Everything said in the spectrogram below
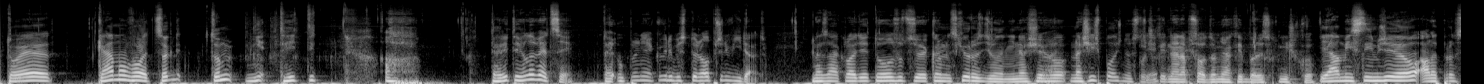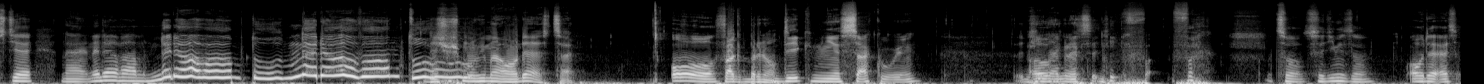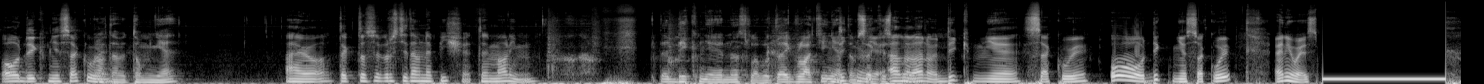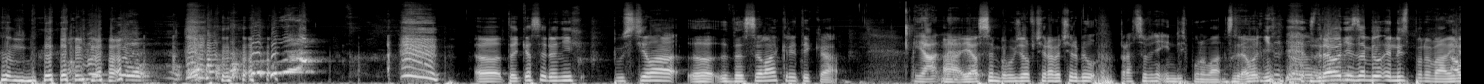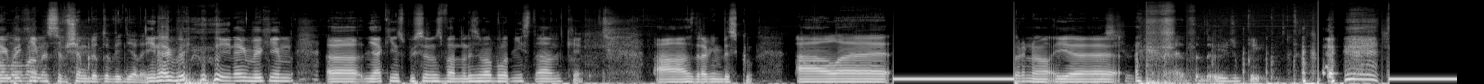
To je, kámo vole, co kdy, to mě, ty, ty, oh, tady tyhle věci, to je úplně jako kdybys to dal předvídat. Na základě toho socioekonomického rozdělení našeho, naší společnosti. Počkej, nenapsal to nějaký Boris knížku. Já myslím, že jo, ale prostě ne, nedávám, nedávám to, nedávám to. Když už mluvíme o ODSC, O, fakt Brno, Dick mě sakuj. teď Oh. nějak nesedí. F, f, co, sedí mi to? ODS, o, Dick mě sakuj. No tam to mě, A jo, tak to se prostě tam nepíše, to je malým. To je dick mě jedno slovo, to je jak v latině, Dick tam se mě, taky ano, ano, Dick mě sakuj. O, Dick mě sakuj. Anyways. Uh, teďka se do nich pustila uh, veselá kritika. Já, ne, A já jsem bohužel včera večer byl pracovně indisponován. Zdravotně, zdravotně jsem byl indisponován, jinak bych jim, se všem, kdo to viděli. jinak by, jinak bych jim uh, nějakým způsobem zvandalizoval volební stánky. A zdravím bisku. Ale Brno je...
